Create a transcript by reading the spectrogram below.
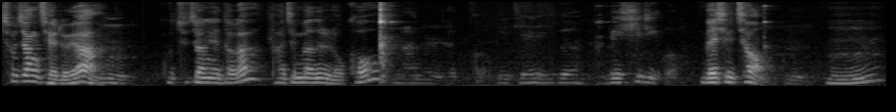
초장 재료야? 응. 고추장에다가 다진 마늘 넣고, 마늘 넣고 이제 이거 매실이고 매실청. 응. 음,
